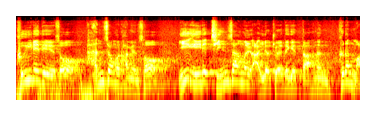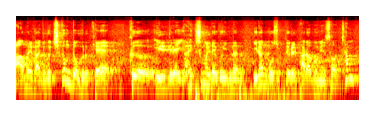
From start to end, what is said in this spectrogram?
그 일에 대해서 반성을 하면서 이 일의 진상을 알려줘야 되겠다 하는 그런 마음을 가지고 지금도 그렇게 그 일들에 열심을 내고 있는 이런 모습들을 바라보면서 참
